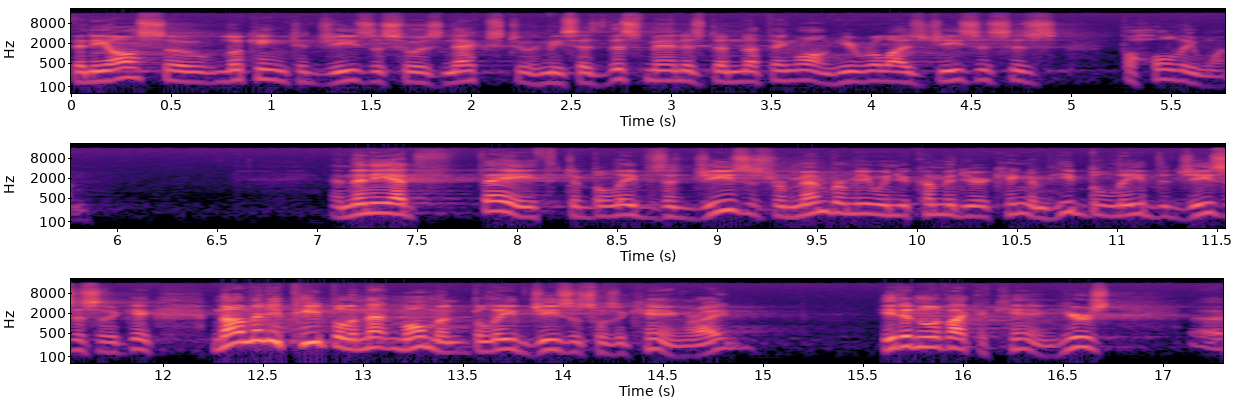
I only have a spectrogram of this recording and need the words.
Then he also, looking to Jesus who is next to him, he says, This man has done nothing wrong. He realized Jesus is the Holy One. And then he had faith to believe. He said, Jesus, remember me when you come into your kingdom. He believed that Jesus is a king. Not many people in that moment believed Jesus was a king, right? He didn't look like a king. Here's uh,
